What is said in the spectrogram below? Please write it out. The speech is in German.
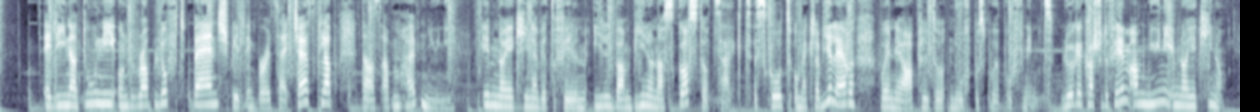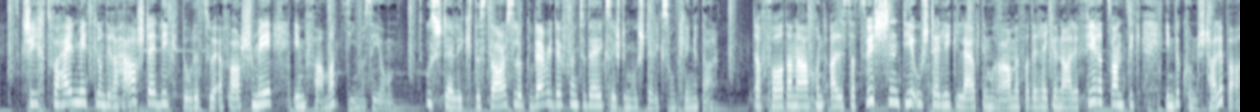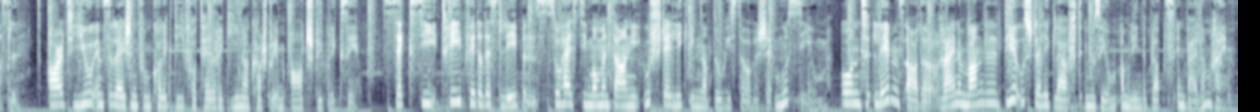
Elina Duni und Rob Luft Band spielt im Birdside Jazz Club, das ab dem halb neun. Im neuen Kino wird der Film Il Bambino Nascosto gezeigt. Es geht um einen Klavierlehrer, der in Neapel den Nachbarsbub aufnimmt. Schauen kannst du den Film am 9. im neuen Kino. Die Geschichte von Heilmitteln und ihrer Herstellung, dazu erfährst du mehr im Pharmaziemuseum. Die Ausstellung «The Stars Look Very Different Today» siehst du im Ausstellungsraum Klingenthal. Davor, danach und alles dazwischen. Die Ausstellung läuft im Rahmen der Regionale 24 in der Kunsthalle Basel. Art U Installation vom Kollektiv Hotel Regina kannst du im Artstübli sehen. Sexy Triebfeder des Lebens, so heißt die momentane Ausstellung im Naturhistorischen Museum. Und Lebensader, rein im Wandel, die Ausstellung läuft im Museum am Lindenplatz in Weil am Rhein.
